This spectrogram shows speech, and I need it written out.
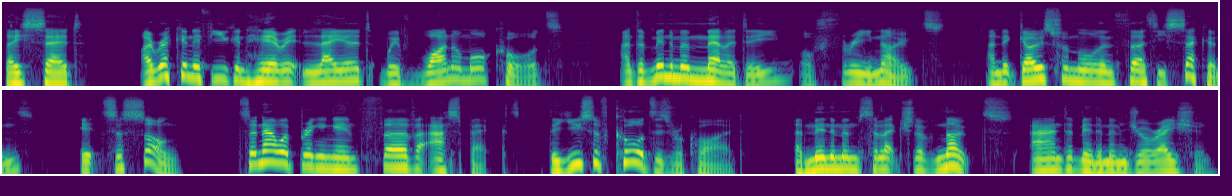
They said, I reckon if you can hear it layered with one or more chords and a minimum melody of three notes, and it goes for more than 30 seconds, it's a song. So now we're bringing in further aspects. The use of chords is required, a minimum selection of notes, and a minimum duration.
